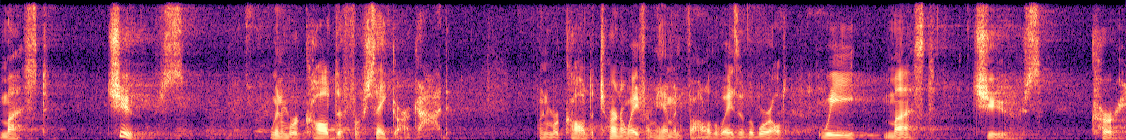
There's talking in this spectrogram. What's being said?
must choose when we're called to forsake our God, when we're called to turn away from Him and follow the ways of the world. We must choose courage.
